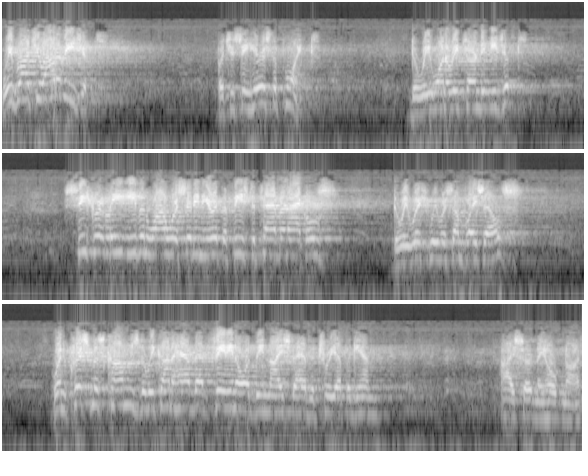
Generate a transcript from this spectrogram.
We brought you out of Egypt. But you see, here's the point. Do we want to return to Egypt? Secretly, even while we're sitting here at the Feast of Tabernacles, do we wish we were someplace else? When Christmas comes, do we kind of have that feeling, oh, it'd be nice to have the tree up again? I certainly hope not.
